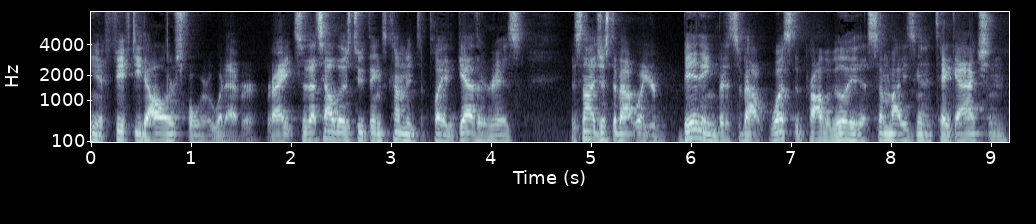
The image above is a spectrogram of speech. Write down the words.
you know, fifty dollars for or whatever, right? So that's how those two things come into play together. Is it's not just about what you're bidding, but it's about what's the probability that somebody's going to take action.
